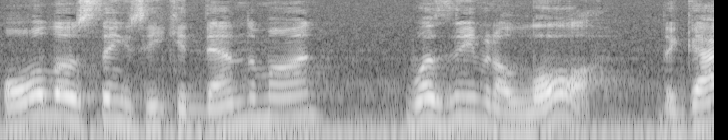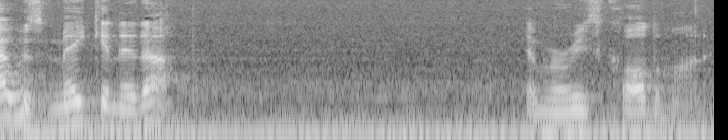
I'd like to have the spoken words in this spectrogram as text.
all those things he condemned him on wasn't even a law. The guy was making it up. And Maurice called him on it.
